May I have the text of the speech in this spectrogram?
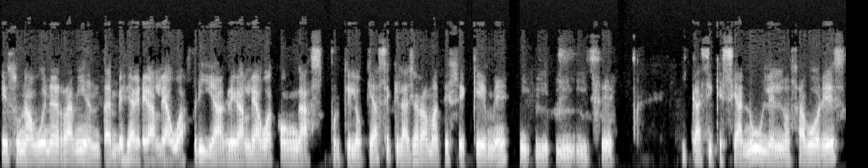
es una buena herramienta en vez de agregarle agua fría, agregarle agua con gas, porque lo que hace que la yerba mate se queme y, casi que se anulen los sabores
